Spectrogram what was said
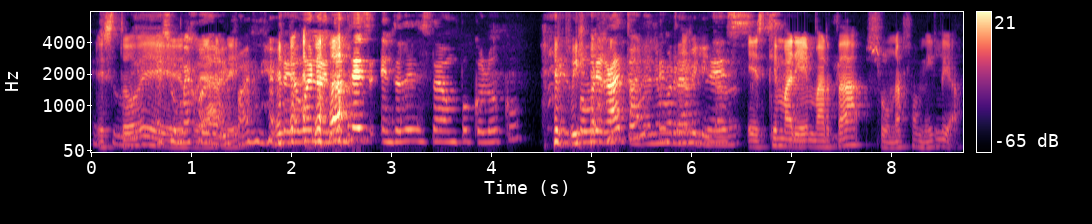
Es Esto su, es su mejor real, de la ¿eh? infancia. Pero bueno, entonces, entonces estaba un poco loco. El pobre gato. Ahora lo hemos rehabilitado. Es que María y Marta son una familia,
